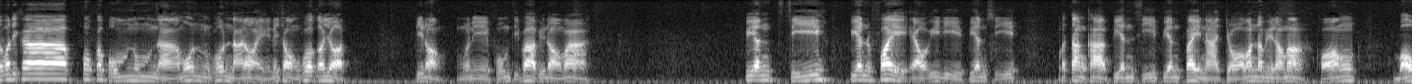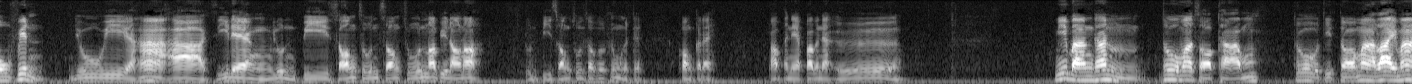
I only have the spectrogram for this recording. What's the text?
สวัสดีครับพบกับผมนุ่มหนามนคนหนาหน่อยในช่องพวกกระยอดพี่น้องเมื่อนี้ผมสิพาพี่น้องมา เปลี่ยนสีเปลี่ยนไฟ LED เปลี่ยนสีมาตั้งค่าเปลี่ยนสีเปลี่ยนไฟหน้าจอมันนะพี่น้องเนาะของเบลฟิน UV 5R สีแดงรุ่นปี 2020เนาะพี่น้องเนาะรุ่นปี 2020เครื่องมือเด้กล้องก็ได้ปรับอันเนี้ยปรับอันเนี้ยเออ มีบางท่านโทรมาสอบถามโทรติดต่อมาไล่มา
